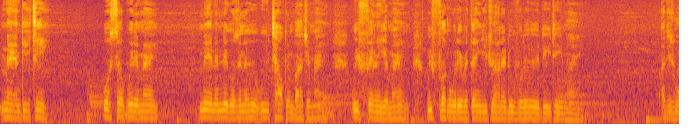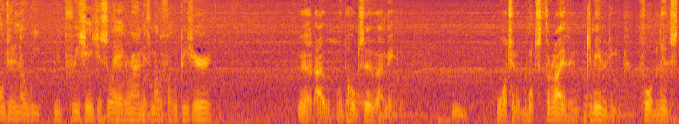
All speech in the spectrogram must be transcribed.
Man, DT, what's up with it, man? Me and the niggas in the hood, we talking about you, man. We feeling you, man. We fucking with everything you trying to do for the hood, DT, man. I just want you to know we, we appreciate your swag around this motherfucking piece of earth. Well, I would hope so. I mean, watching a once thriving community for lives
